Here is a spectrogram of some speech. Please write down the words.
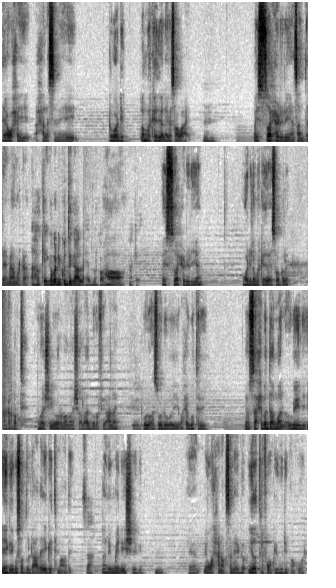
ayaa waxay waxaa la sameeyey gabadhii lambarkeedii baa laga soo wacay. Way soo xiriiriyeen saan dareemeen markaa Ah, okay. Gabadhii ku degaal lahayd marka way soo xiriiriyeen gabadhii lambarkeedii baa soo galay aan ka qabtay. Dumaashii warano maasha allah aad baan u fiicanahay. Gabadhi waan soo dhaweeyey waxay igu tiri nin saaxiibadda maan ogeyn eegay igu soo duldhacday eegay timaaday. Ani mayna ii sheegin. Een, nin waan xanaaqsanaya iyada telefoonka igu dhiib aan ku wari.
